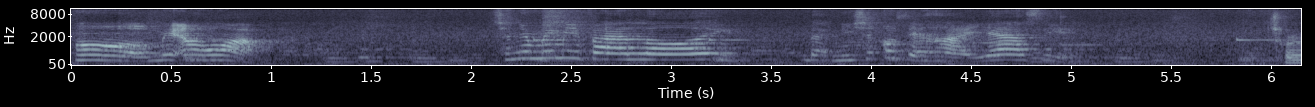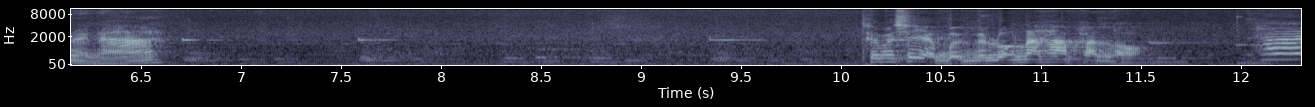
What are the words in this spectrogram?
เออ ไม่เอาอะ ฉันยังไม่มีแฟนเลย แบบนี้ฉันก็เสียหายแย่สิ ช่วยหน่อยนะ เธอไม่ใช่อยากเบิกเงินล่วงหน้าห้าพันหรอ ใช่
